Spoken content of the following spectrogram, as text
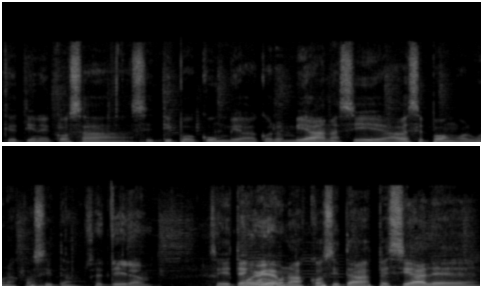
que tiene cosas así tipo cumbia colombiana, sí. A veces pongo algunas cositas. Se tiran. Sí, tengo algunas cositas especiales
